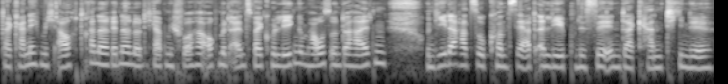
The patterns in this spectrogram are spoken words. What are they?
Da kann ich mich auch dran erinnern und ich habe mich vorher auch mit ein, zwei Kollegen im Haus unterhalten und jeder hat so Konzerterlebnisse in der Kantine,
